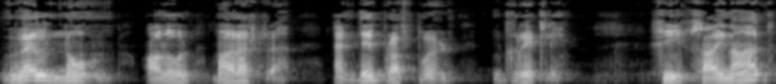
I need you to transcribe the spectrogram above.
well known all over Maharashtra and they prospered greatly. Sri Sai Nath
